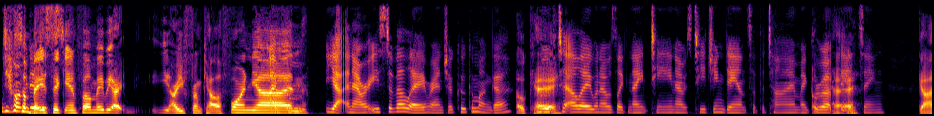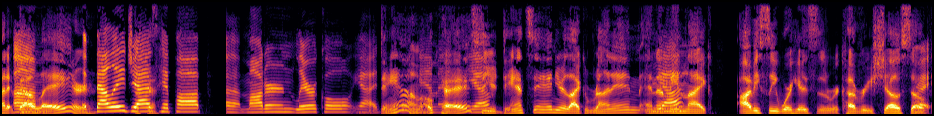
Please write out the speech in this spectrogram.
Do you want Some basic just- info. Maybe are you, are you from California? I'm from, and yeah, an hour east of LA, Rancho Cucamonga. okay, Moved to LA when I was like 19. I was teaching dance at the time. I grew up dancing. got it. um, Ballet or Ballet, jazz, Okay. hip hop, uh, modern, lyrical. Yeah, I did the whole Damn. Okay. Yeah. So you're dancing, you're like running, and I mean, like, obviously, we're here. This is a recovery show, so Right.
